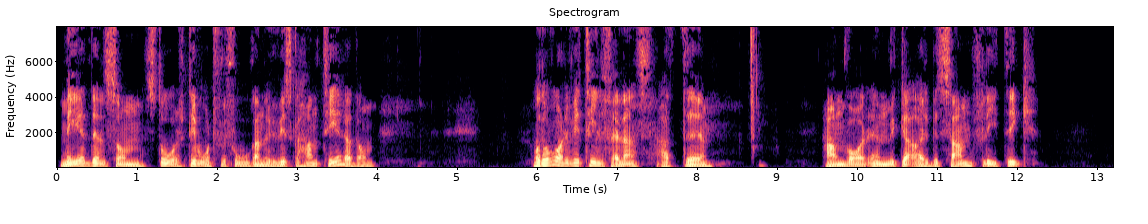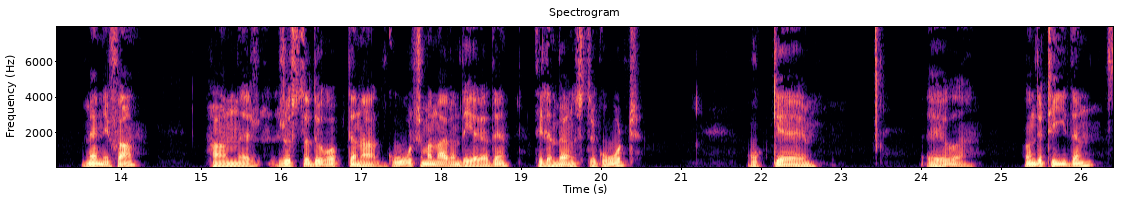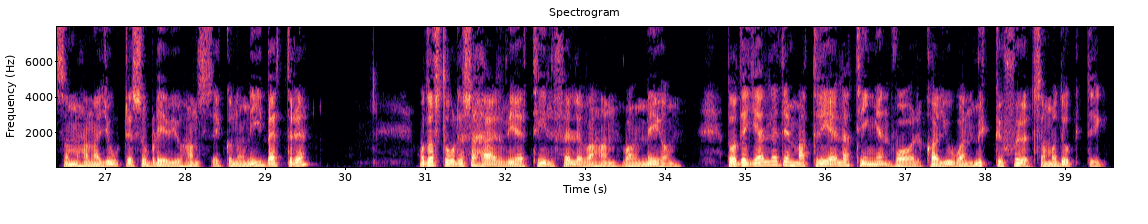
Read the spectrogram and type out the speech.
medel som står till vårt förfogande, hur vi ska hantera dem. Och då var det vid tillfälle att eh, han var en mycket arbetsam, flitig människa. Han eh, rustade upp denna gård som han arrenderade till en mönstergård. Och eh, eh, under tiden som han har gjort det så blev ju hans ekonomi bättre. Och då står det så här vid ett tillfälle vad han var med om. Då det gäller de materiella tingen var Karl Johan mycket skötsam och duktig.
